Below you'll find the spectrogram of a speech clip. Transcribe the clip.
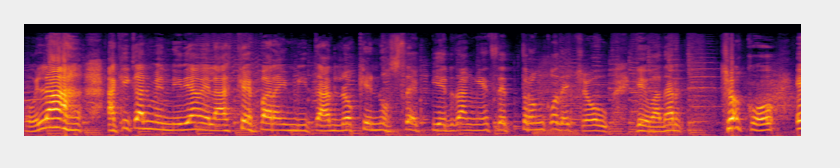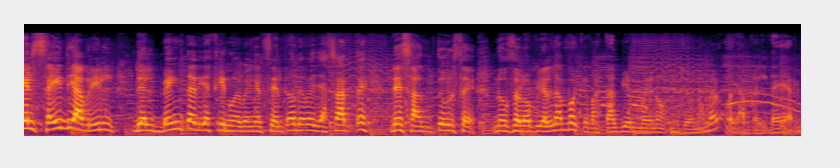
Hola, aquí Carmen Nidia Velázquez para invitarlos que no se pierdan ese tronco de show que va a dar Choco el 6 de abril del 2019 en el Centro de Bellas Artes de Santurce. No se lo pierdan porque va a estar bien bueno. Yo no me lo voy a perder.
